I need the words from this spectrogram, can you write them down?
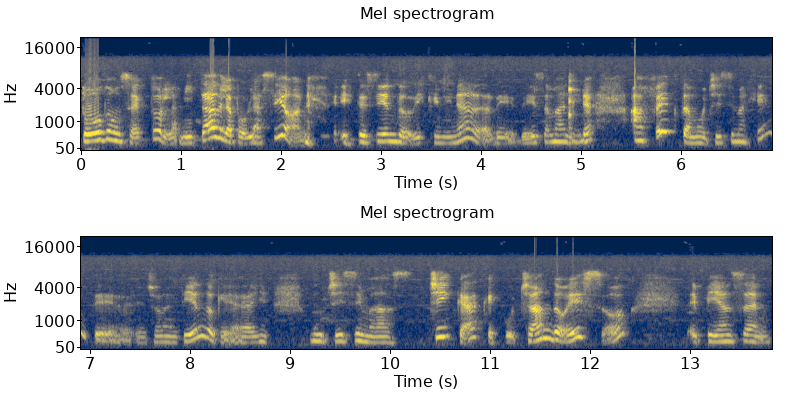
todo un sector, la mitad de la población, esté siendo discriminada de, de, esa manera, afecta a muchísima gente. Yo entiendo que hay muchísimas chicas que escuchando eso eh, piensan,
